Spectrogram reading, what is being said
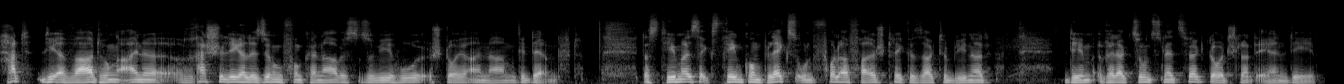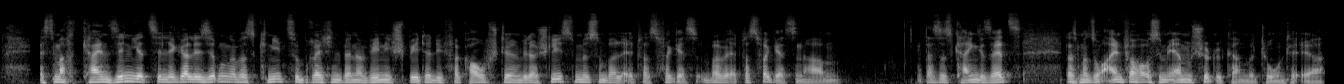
hat die Erwartung, eine rasche Legalisierung von Cannabis sowie hohe Steuereinnahmen gedämpft. Das Thema ist extrem komplex und voller Fallstricke, sagte Blinert dem Redaktionsnetzwerk Deutschland RND. Es macht keinen Sinn, jetzt die Legalisierung übers Knie zu brechen, wenn wir wenig später die Verkaufsstellen wieder schließen müssen, weil, etwas weil wir etwas vergessen haben. Das ist kein Gesetz, das man so einfach aus dem Ärmel schütteln kann, betonte er.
